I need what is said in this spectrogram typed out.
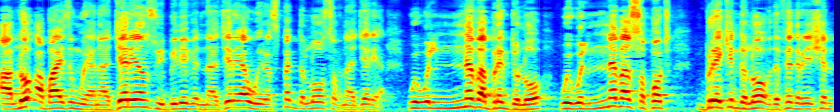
are law abiding. We are Nigerians. We believe in Nigeria. We respect the laws of Nigeria. We will never break the law. We will never support breaking the law of the Federation.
